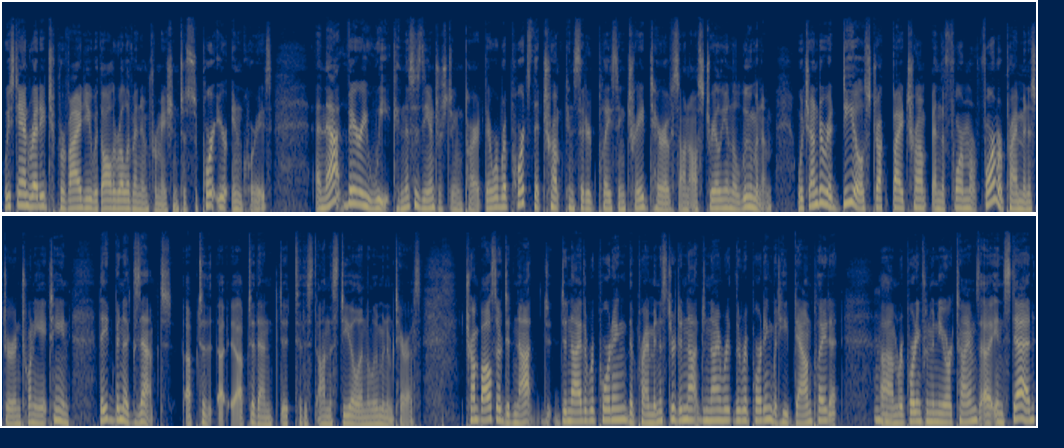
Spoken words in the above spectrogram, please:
we stand ready to provide you with all the relevant information to support your inquiries. And that very week, and this is the interesting part, there were reports that Trump considered placing trade tariffs on Australian aluminum, which under a deal struck by Trump and the former former prime minister in 2018, they'd been exempt up to uh, up to then to, to this on the steel and aluminum tariffs. Trump also did not d- deny the reporting. The prime minister did not deny re- the reporting, but he downplayed it. Um, reporting from the New York Times. Uh, instead,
